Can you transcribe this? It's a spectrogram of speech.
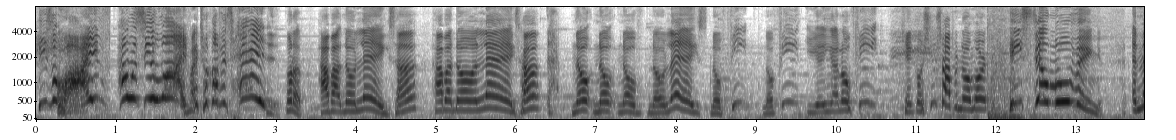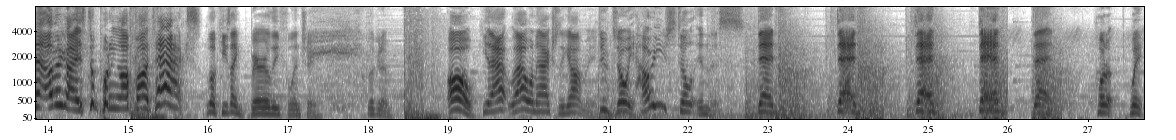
He's alive? How is he alive? I took off his head. Hold up. How about no legs, huh? How about no legs, huh? No, no, no, no legs. No feet. No feet. You ain't got no feet. Can't go shoe shopping no more. He's still moving. And that other guy is still putting off attacks. Look, he's like barely flinching. Look at him. Oh, he, that, that one actually got me. Dude, Zoe, how are you still in this? Dead, dead, dead, dead, dead. Hold up, wait,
